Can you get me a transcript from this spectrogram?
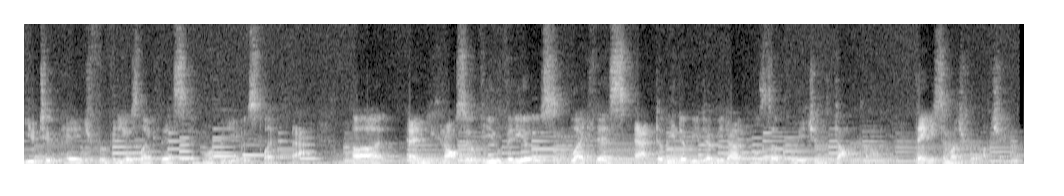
YouTube page for videos like this and more videos like that. Uh, and you can also view videos like this at www.hillsdalecollegian.com. Thank you so much for watching.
